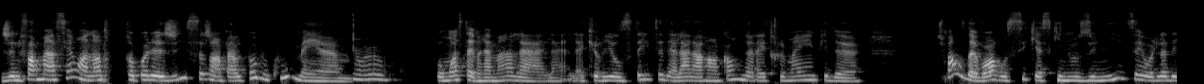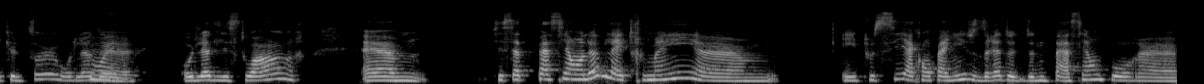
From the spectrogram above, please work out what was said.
J'ai une formation en anthropologie, ça, j'en parle pas beaucoup, mais euh, pour moi, c'était vraiment la, curiosité d'aller à la rencontre de l'être humain, puis de, je pense, de voir aussi qu'est-ce qui nous unit, au-delà des cultures, au-delà de, au-delà de l'histoire. Euh, puis cette passion-là de l'être humain, euh, est aussi accompagné, je dirais, d'une passion pour, euh,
